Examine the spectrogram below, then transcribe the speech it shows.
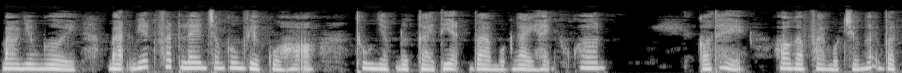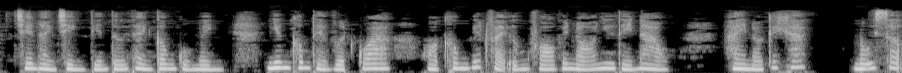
Bao nhiêu người bạn biết phất lên trong công việc của họ, thu nhập được cải thiện và một ngày hạnh phúc hơn. Có thể họ gặp phải một chướng ngại vật trên hành trình tiến tới thành công của mình, nhưng không thể vượt qua hoặc không biết phải ứng phó với nó như thế nào. Hay nói cách khác, nỗi sợ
